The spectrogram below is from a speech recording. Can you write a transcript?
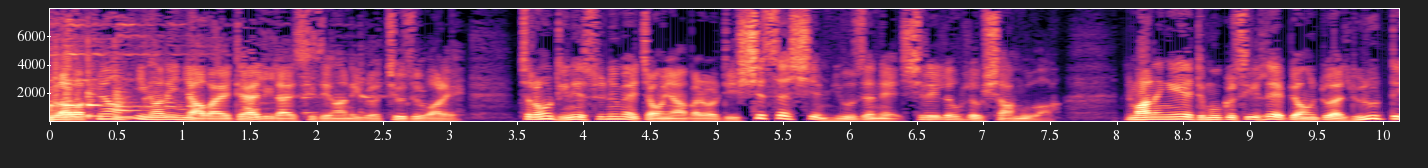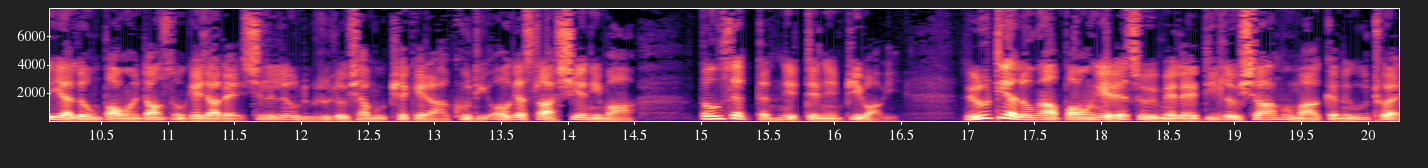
င်္ဂလာပါခင်ဗျာအင်္ဂါနေ့ညပိုင်းဒိုင်လီလိုက်စီစဉ်ကနေပြီးတော့ကြိုဆိုပါရစေကျွန်တော်တို့ဒီနေ့ဆွေးနွေးမယ့်အကြောင်းအရာကတော့ဒီ88မျိုးဆက်နဲ့ရှစ်လေးလုံးလှုပ်ရှားမှုပါမြန်မာနိုင်ငံရဲ့ဒီမိုကရေစီအလှည့်ပြောင်းအတွက်လူလူတရက်လုံးပါဝင်တောင်းဆိုခဲ့ကြတဲ့ရှစ်လေးလုံးလူလူလှုပ်ရှားမှုဖြစ်ခဲ့တာအခုဒီဩဂတ်စ်လ10ရက်နေ့မှာ32နှစ်တင်းတင်းပြည့်ပါပြီလူလူတရက်လုံးကပါဝင်ခဲ့တယ်ဆိုပေမဲ့လည်းဒီလှုပ်ရှားမှုမှာကနဦးထွက်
